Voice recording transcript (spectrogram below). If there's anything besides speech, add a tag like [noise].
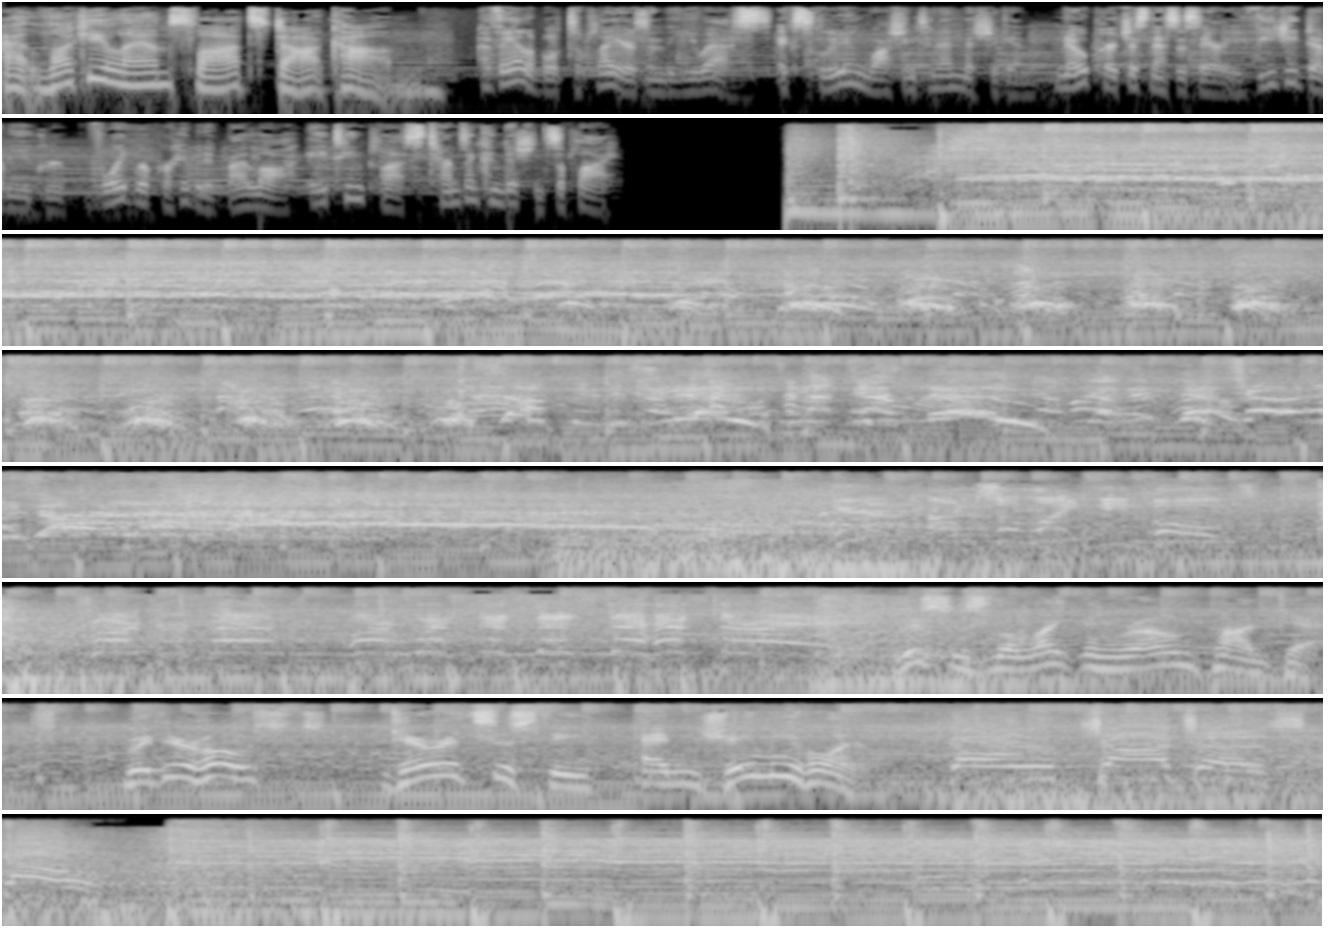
at luckylandslots.com. Available to players in the U.S., excluding Washington and Michigan. No purchase necessary. VGW Group, void where prohibited by law. 18 plus terms and conditions apply. Here comes a lightning bolt. Charger fans are witnesses to history. This is the Lightning Round Podcast with your hosts, Garrett Sisti and Jamie Hoyle. Go Chargers, go.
